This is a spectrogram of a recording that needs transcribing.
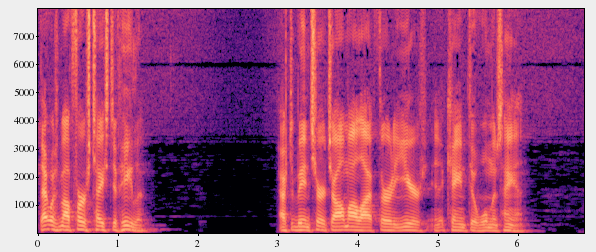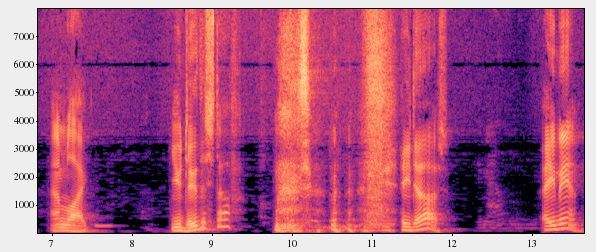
That was my first taste of healing. After being in church all my life, 30 years, and it came to a woman's hand. And I'm like, You do this stuff? he does. Amen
